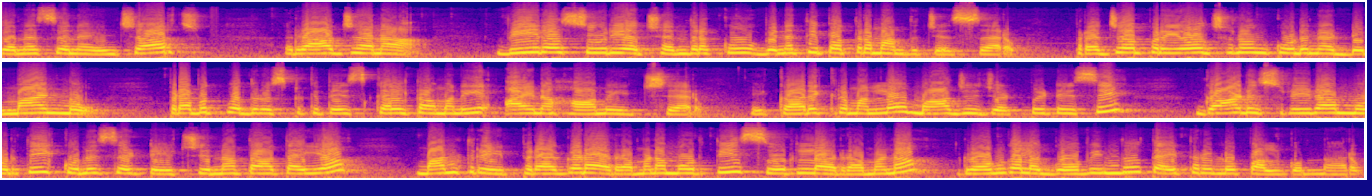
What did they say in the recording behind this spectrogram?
జనసేన ఇన్ఛార్జ్ రాజాన వీర సూర్య చంద్రకు వినతిపత్రం అందజేశారు. ప్రజా ప్రయోజనం కూడిన డిమాండ్ను ప్రభుత్వ దృష్టికి తీసుకెళ్తామని ఆయన హామీ ఇచ్చారు. ఈ కార్యక్రమంలో మాజీ జడ్పీటీసీ గాడి శ్రీరామ్మూర్తి కునిశెట్టి చిన్న తాతయ్య మంత్రి ప్రగడ రమణమూర్తి సుర్ల రమణ రొంగల గోవిందు తదితరులు పాల్గొన్నారు.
